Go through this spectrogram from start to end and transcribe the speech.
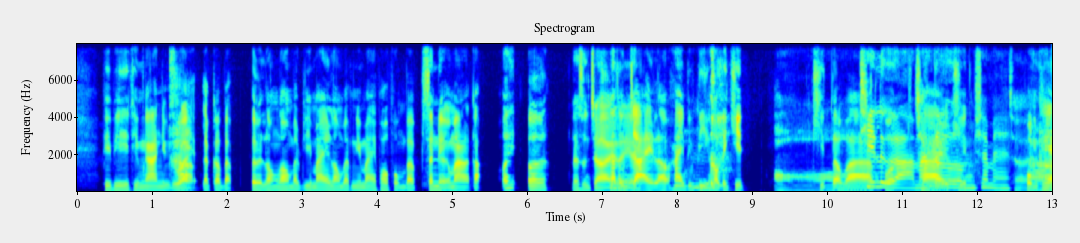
ๆพี่ๆทีมงานอยู่ด้วยครับแล้วก็แบบเออลองลองแบบนี้ไหมลองแบบนี้ไหมพอผมแบบเสนอมาแล้วก็ เอ้ย เออน่าสนใจน่าสนใจอะไรเงี้ยแล้วให้พี่ๆเขาไปคิดอ๋อคิดแบบว่าที่เหลือพวกมาใช่เติคิดมใช่ไหมใช่ผมแค่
